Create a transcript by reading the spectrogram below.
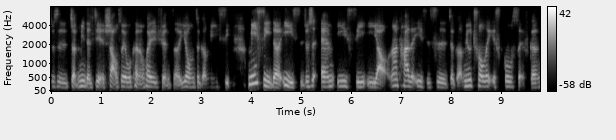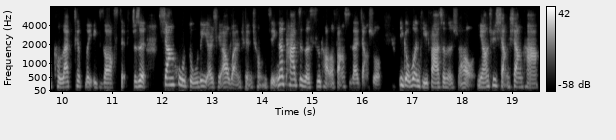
就是缜密的介绍，所以我可能会选择用这个 MECE。MECE 的意思就是 M E C E 哦，那它的意思是这个 mutually exclusive 跟 collectively exhaustive，就是相互独立而且要完全穷尽。那它这个思考的方式在讲说，一个问题发生的时候，你要去想象它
